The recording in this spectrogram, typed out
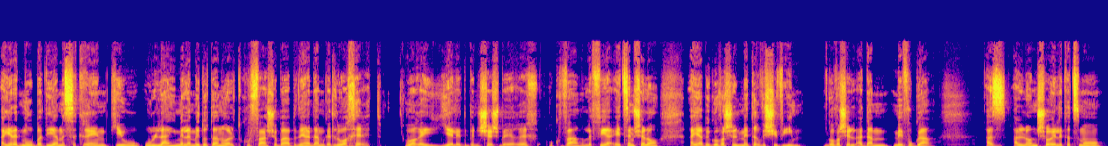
הילד מעובדיה מסקרן כי הוא אולי מלמד אותנו על תקופה שבה בני אדם גדלו אחרת. הוא הרי ילד בן שש בערך, וכבר, לפי העצם שלו, היה בגובה של מטר ושבעים, גובה של אדם מבוגר. אז אלון שואל את עצמו,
